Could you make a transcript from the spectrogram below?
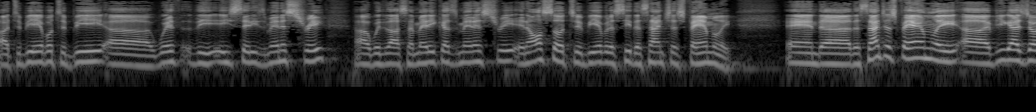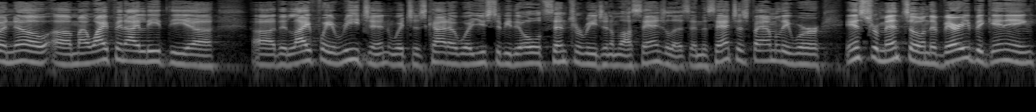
Uh, to be able to be uh, with the East Cities ministry, uh, with Las Americas ministry, and also to be able to see the Sanchez family. And uh, the Sanchez family, uh, if you guys don't know, uh, my wife and I lead the uh, the Lifeway region, which is kind of what used to be the old central region of Los Angeles. And the Sanchez family were instrumental in the very beginning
